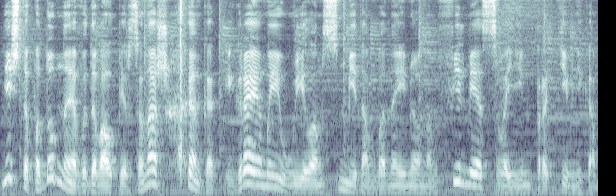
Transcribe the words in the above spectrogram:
Нечто подобное выдавал персонаж Хэнкок, играемый Уиллом Смитом в одноименном фильме своим противником.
